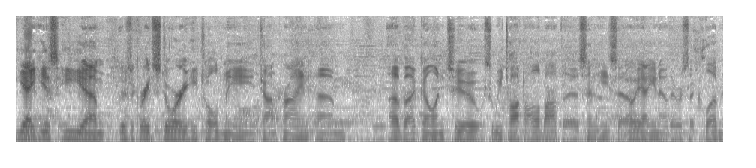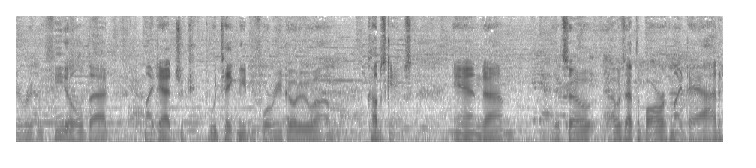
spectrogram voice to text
Yeah, he's he. Um, there's a great story he told me, John Prine, um, of uh, going to. So we talked all about this, and he said, "Oh yeah, you know, there was a club near Wrigley Field that my dad took, would take me before we go to um, Cubs games, and." Um, and so I was at the bar with my dad,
